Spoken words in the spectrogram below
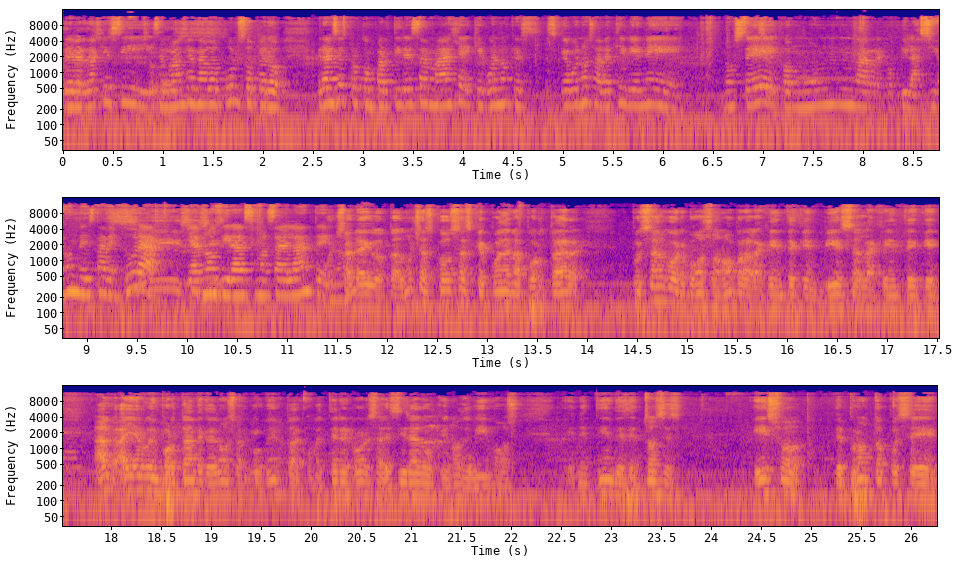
De verdad que sí, se lo han ganado a pulso, pero gracias por compartir esa magia y qué bueno que qué bueno saber que viene, no sé, como una recopilación de esta aventura. Sí, sí, ya sí. nos dirás más adelante, Muchas ¿no? anécdotas, muchas cosas que pueden aportar, pues algo hermoso, ¿no? Para la gente que empieza, la gente que... Algo, hay algo importante que debemos comer para cometer errores, a decir algo que no debimos, eh, ¿me entiendes? Entonces, eso de pronto pues eh,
